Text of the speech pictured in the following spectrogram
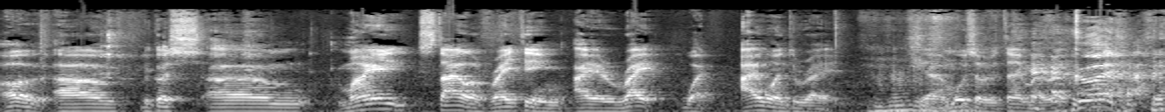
Oh, um, because um, my style of writing, I write what I want to write. yeah, most of the time I write. Good.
